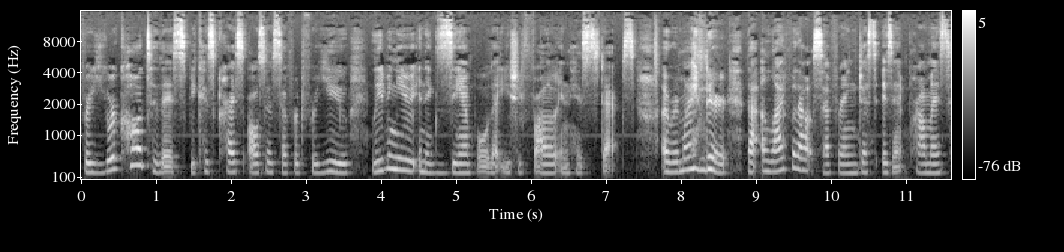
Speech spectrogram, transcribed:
For you are called to this because Christ also suffered for you, leaving you an example that you should follow in his steps." A reminder that a life without suffering just isn't promised.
